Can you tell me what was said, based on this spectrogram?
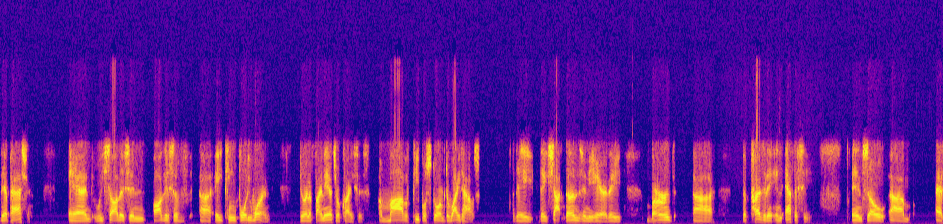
their passion. And we saw this in August of uh, 1841 during a financial crisis. A mob of people stormed the White House. They they shot guns in the air. They burned uh, the president in effigy. And so, um, as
